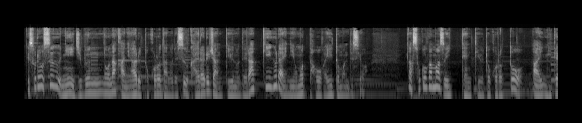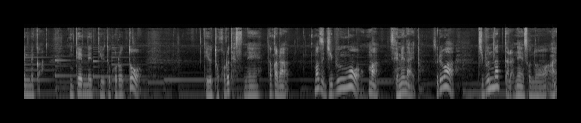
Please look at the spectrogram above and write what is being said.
でそれをすぐに自分の中にあるところなのですぐ変えられるじゃんっていうのでラッキーぐらいに思った方がいいと思うんですよ。だからそこがまず1点っていうところとあ2点目か2点目っていうところとっていうところですね。だからまず自分をまあ責めないとそれは自分だったらねそのあ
